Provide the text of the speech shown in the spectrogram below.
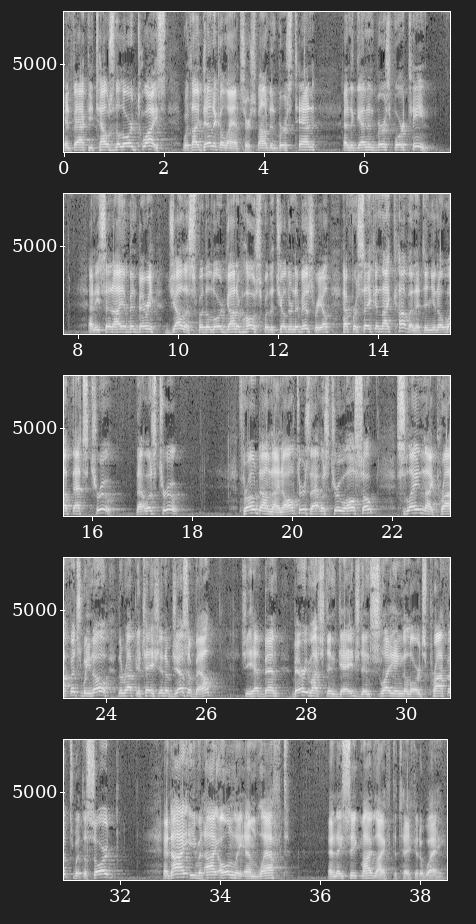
In fact, he tells the Lord twice with identical answers found in verse 10 and again in verse 14. And he said, I have been very jealous for the Lord God of hosts, for the children of Israel have forsaken thy covenant. And you know what? That's true. That was true. Thrown down thine altars, that was true also. Slain thy prophets. We know the reputation of Jezebel. She had been very much engaged in slaying the Lord's prophets with the sword. And I, even I only, am left and they seek my life to take it away.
